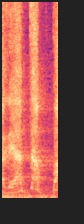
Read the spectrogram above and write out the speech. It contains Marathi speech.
っがやった。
